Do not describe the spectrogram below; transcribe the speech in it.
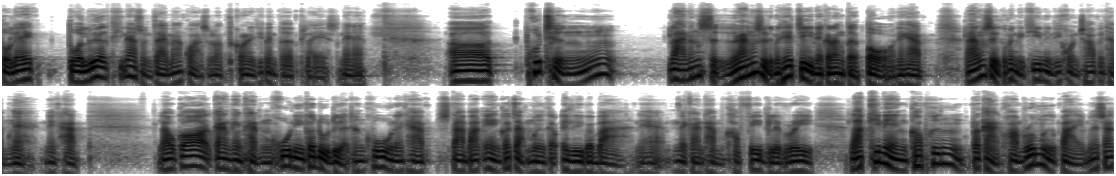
ตัวเลขตัวเลือกที่น่าสนใจมากกว่าสำหรับกรณีที่เป็น third place นะฮะพูดถึง ร้านหนังสือร้านหนังสือในประเทศจีนเนี่ยกำลังเติบโตนะครับร้านหนังสือก็เป็นอีกที่หนึ่งที่คนชอบไปทำงานนะครับแล้วก็การแข่งขันของคู่นี้ก็ดูเดือดทั้งคู่นะครับ Starbucks เองก็จับมือกับ Alibaba นะฮะในการทำ Coffee Delivery Lucky เองก็เพิ่งประกาศความร่วมมือไปเมื่อสัก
